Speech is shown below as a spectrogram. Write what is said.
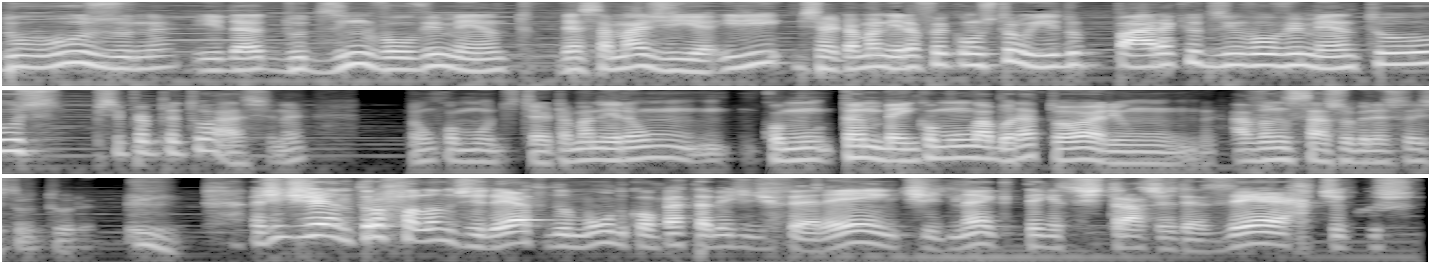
do uso né, e da, do desenvolvimento dessa magia. E, de certa maneira, foi construído para que o desenvolvimento se perpetuasse, né? Então, como de certa maneira, um, como, também como um laboratório, um, avançar sobre essa estrutura. A gente já entrou falando direto do mundo completamente diferente, né? Que tem esses traços desérticos,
